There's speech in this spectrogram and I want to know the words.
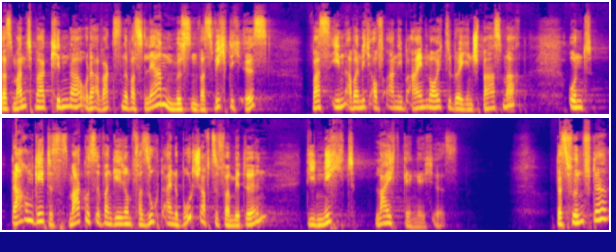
dass manchmal Kinder oder Erwachsene was lernen müssen, was wichtig ist, was ihnen aber nicht auf Anhieb einleuchtet oder ihnen Spaß macht. Und darum geht es. Das Markus-Evangelium versucht eine Botschaft zu vermitteln, die nicht leichtgängig ist. Das fünfte,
